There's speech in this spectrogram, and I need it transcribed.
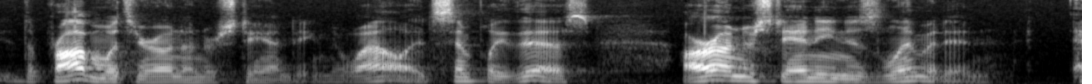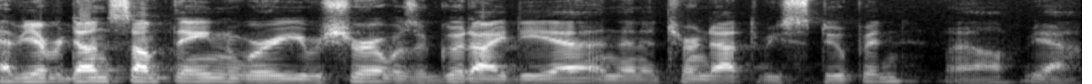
the problem with your own understanding? Well, it's simply this our understanding is limited. Have you ever done something where you were sure it was a good idea and then it turned out to be stupid? Well, yeah.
